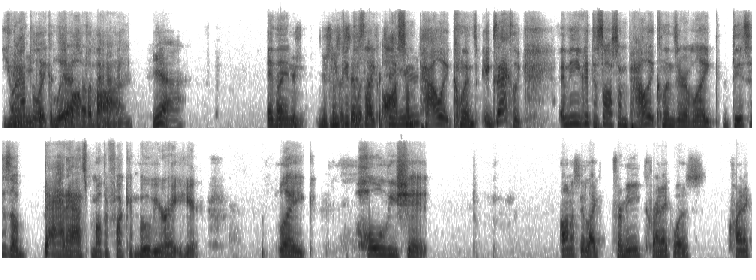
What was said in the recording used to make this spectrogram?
you have then to like live off of that, Yeah, and like then you're, you're you get this like awesome years? palate cleanser. Exactly. And then you get this awesome palate cleanser of like this is a badass motherfucking movie right here. Like holy shit. Honestly, like for me, Krennic was Krennic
